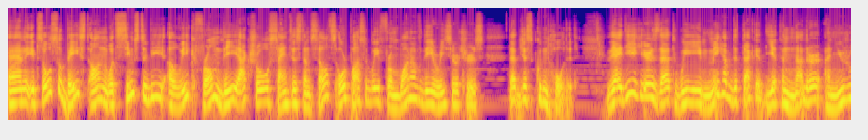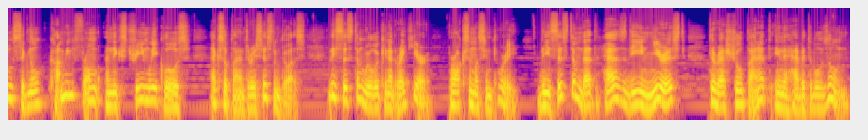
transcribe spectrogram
and it's also based on what seems to be a leak from the actual scientists themselves, or possibly from one of the researchers that just couldn't hold it. The idea here is that we may have detected yet another unusual signal coming from an extremely close exoplanetary system to us. The system we're looking at right here, Proxima Centauri, the system that has the nearest terrestrial planet in the habitable zone.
